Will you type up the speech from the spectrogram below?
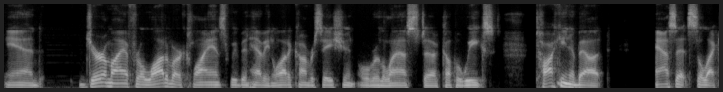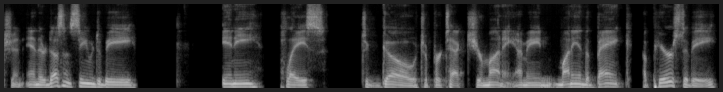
And Jeremiah, for a lot of our clients, we've been having a lot of conversation over the last uh, couple weeks talking about asset selection, and there doesn't seem to be any place to go to protect your money. I mean, money in the bank appears to be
